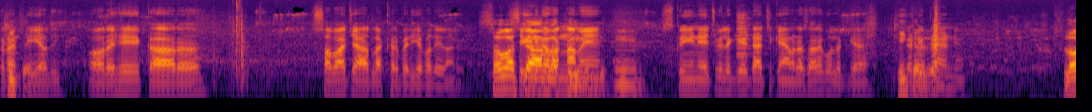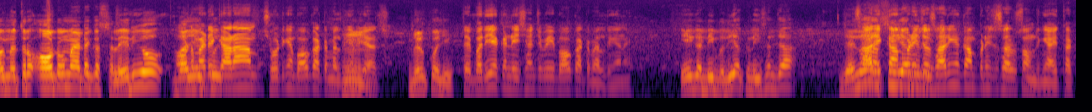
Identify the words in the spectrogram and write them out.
ਗਾਰੰਟੀ ਹੈ। ਉਹਦੀ। ਔਰ ਇਹ ਕਾਰ ਸਵਾ ਚਾਰ ਲੱਖ ਰੁਪਏ ਦੀ ਆਪਾਂ ਦੇ ਦਾਂਗੇ। ਸਵਾ Seat 4 cover ਲੱਖ ਨਵੇਂ। ਸਕਰੀਨ ਇਹ 'ਚ ਵੀ ਲੱਗੇ ਟੱਚ ਕੈਮਰਾ ਸਾਰਾ ਕੁਝ ਲੱਗਿਆ ਹੈ। ਠੀਕ ਹੈ। ਬ੍ਰਾਂਡ ਨਿਊ ਲਓ ਮਿੱਤਰੋ ਆਟੋਮੈਟਿਕ ਸਲੇਰੀਓ ਦਾ ਜੀ ਆਟੋਮੈਟਿਕ ਕਾਰਾਂ ਛੋਟੀਆਂ ਬਹੁਤ ਘੱਟ ਮਿਲਦੀਆਂ ਬਾਜ਼ਾਰ 'ਚ ਬਿਲਕੁਲ ਜੀ। ਤੇ ਵਧੀਆ ਕੰਡੀਸ਼ਨ 'ਚ ਵੀ ਬਹੁਤ ਘੱਟ ਮਿਲਦੀਆਂ ਨੇ। ਇਹ ਗੱਡੀ ਵਧੀਆ ਕੰਡੀਸ਼ਨ 'ਚ ਆ ਜੈਨੂਅਨ ਸਾਰੀ ਕੰਪਨੀ 'ਚ ਸਾਰੀਆਂ ਕੰਪਨੀ 'ਚ ਸਰਵਿਸ ਹੁੰਦੀਆਂ ਅਜੇ ਤੱਕ।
